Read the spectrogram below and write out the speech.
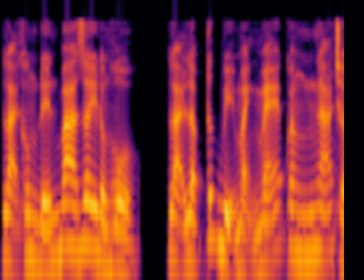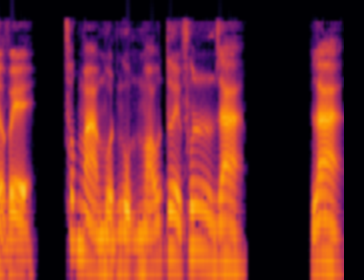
lại không đến 3 giây đồng hồ, lại lập tức bị mạnh mẽ quăng ngã trở về, phốc mà một ngụm máu tươi phun ra. Là,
